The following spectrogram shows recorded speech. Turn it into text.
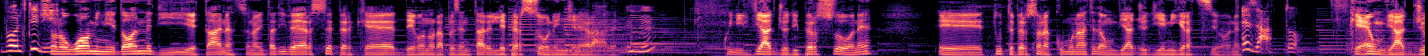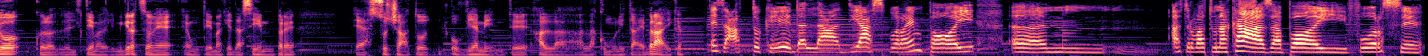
Volti di... Sono uomini e donne di età e nazionalità diverse perché devono rappresentare le persone in generale. Mhm. Quindi il viaggio di persone e tutte persone accomunate da un viaggio di emigrazione. Esatto. Che è un viaggio, quello del tema dell'immigrazione è un tema che da sempre è associato ovviamente alla, alla comunità ebraica. Esatto, che dalla diaspora in poi eh, non- ha trovato una casa, poi forse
